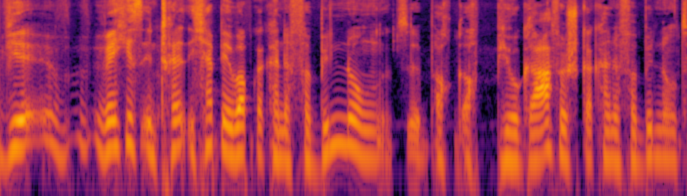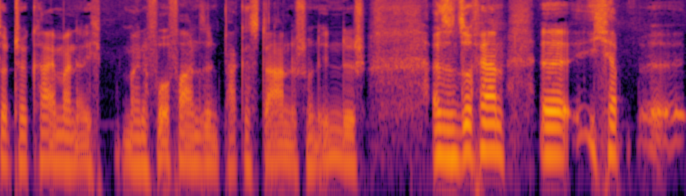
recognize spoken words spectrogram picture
wir, welches Interesse, ich habe ja überhaupt gar keine Verbindung, auch, auch, biografisch gar keine Verbindung zur Türkei. Meine, ich, meine Vorfahren sind pakistanisch und indisch. Also insofern, äh, ich, hab, äh,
